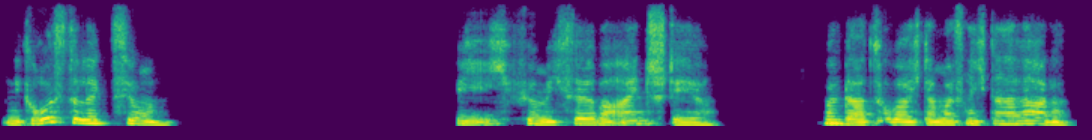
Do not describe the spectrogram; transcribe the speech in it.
die größte Lektion, wie ich für mich selber einstehe. Weil mhm. dazu war ich damals nicht in der Lage.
